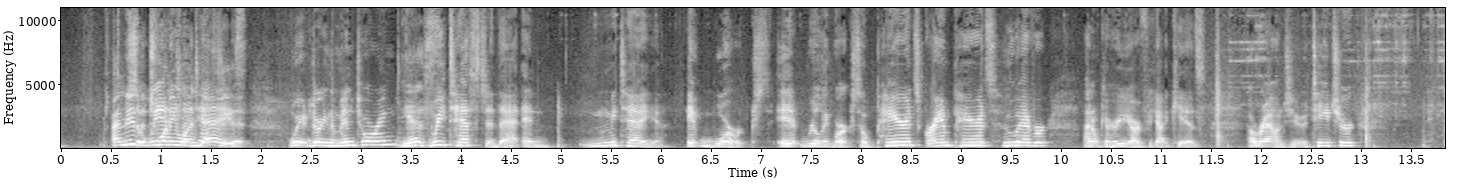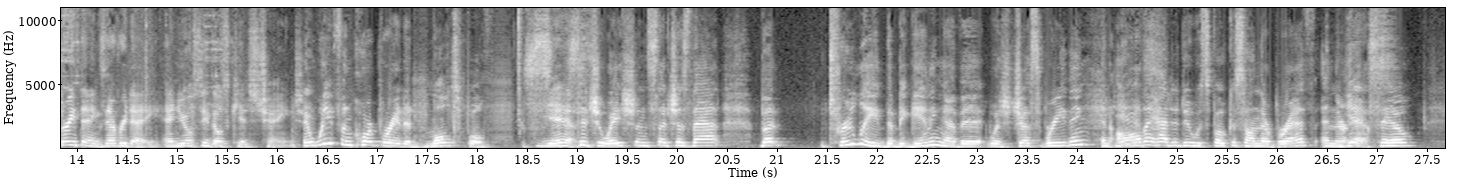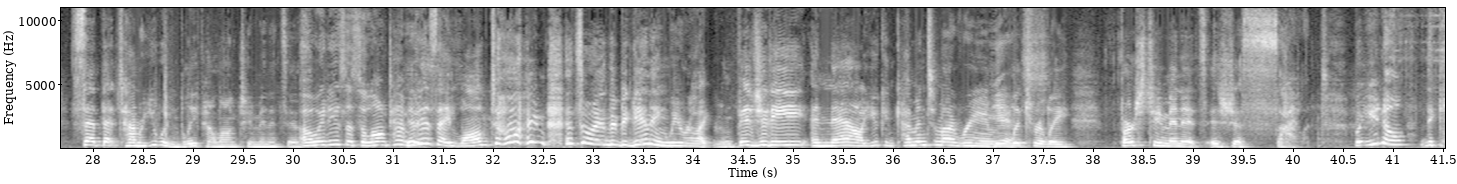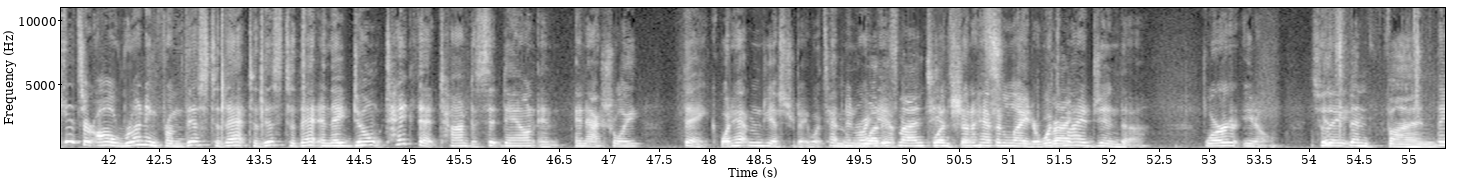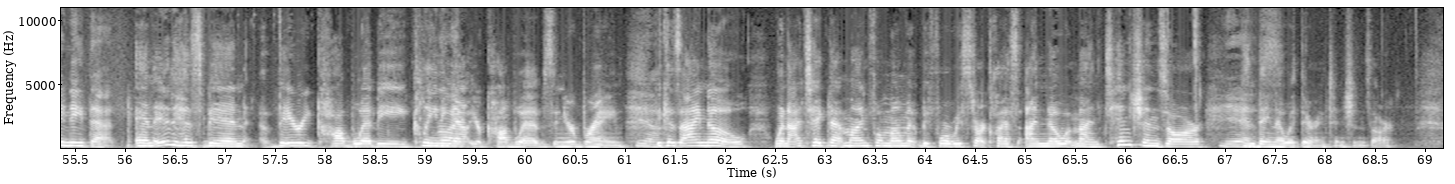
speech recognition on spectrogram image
I knew So the we actually 21 tested days. it. We, during the mentoring, Yes. we tested that, and let me tell you, it works. It really works. So parents, grandparents, whoever, I don't care who you are, if you got kids around you, a teacher, three things every day, and you'll see those kids change. And we've incorporated multiple Yes. situations such as that, but truly the beginning of it was just breathing, and all they had to do was focus on their breath and their Yes. exhale. Set that timer. You wouldn't believe how long two minutes is. Oh, it is. It's a long time. It is a long time. And so in the beginning, we were like fidgety, and now you can come into my room Yes. literally. First two minutes is just silent. But you know, the kids are all running from this to that to this to that, and they don't take that time to sit down and, and actually think. What happened yesterday? What's happening right what now? is my What's going to happen later? What's Right. my agenda? Where you know? So It's they been fun. they need that. and it has been very cobwebby cleaning Right. out your cobwebs in your brain Yeah. because i know when i take that mindful moment before we start class i know what my intentions are and they know what their intentions are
